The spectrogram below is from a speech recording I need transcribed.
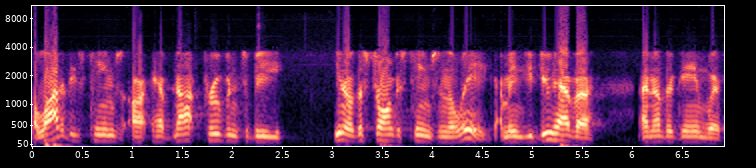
a lot of these teams are have not proven to be, you know, the strongest teams in the league. I mean, you do have a another game with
